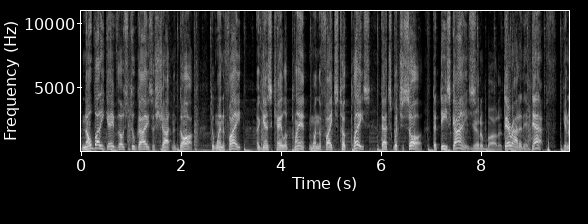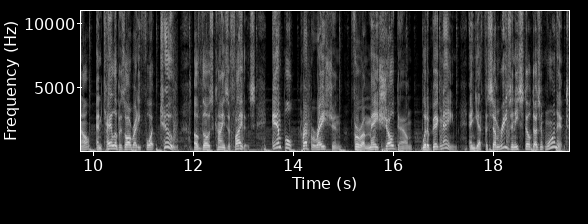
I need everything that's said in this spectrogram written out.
Nobody gave those two guys a shot in the dark to win the fight against Caleb Plant. And when the fights took place, that's what you saw. That these guys, Forget about it. they're out of their depth, you know? And Caleb has already fought two of those kinds of fighters. Ample preparation for a May showdown with a big name. And yet, for some reason, he still doesn't want it.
